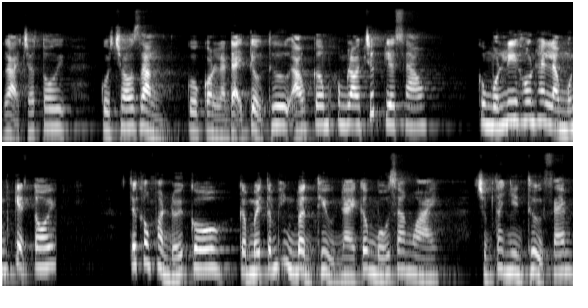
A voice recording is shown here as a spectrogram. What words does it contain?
Gả cho tôi, cô cho rằng cô còn là đại tiểu thư áo cơm không lo trước kia sao? Cô muốn ly hôn hay là muốn kiện tôi? Tôi không phản đối cô, cầm mấy tấm hình bẩn thỉu này công bố ra ngoài. Chúng ta nhìn thử xem,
